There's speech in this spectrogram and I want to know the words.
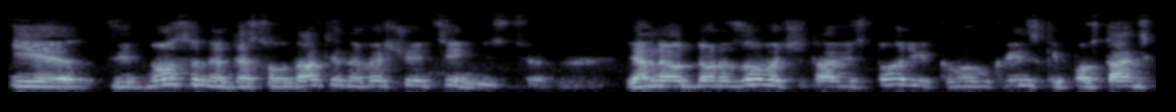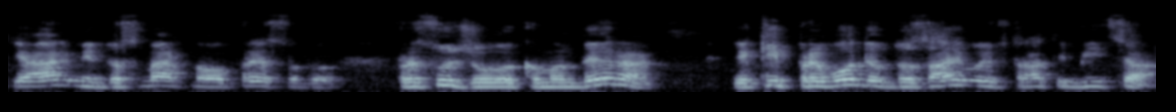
І відносини, де солдати найвищою цінністю. Я неодноразово читав історії, коли в українській повстанській армії до смертного присуду присуджували командира, який приводив до зайвої втрати бійця.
